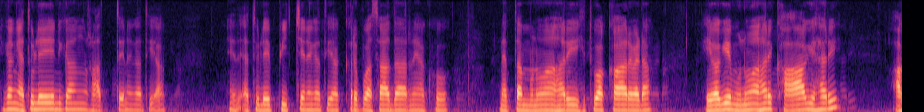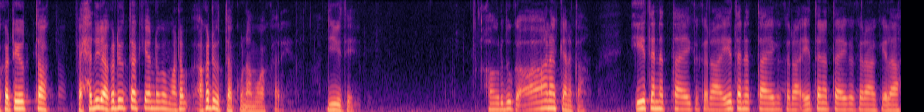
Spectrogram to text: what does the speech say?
නිකං ඇතුළේ නිකං රත්වෙන ගතියක් ඇතුළේ පිච්චෙන ගතියක් කරපු අසාධාරණයක් හෝ නැත්තම් මොනවා හරි හිතුවක් කාර වැඩක් ඒවගේ මොනවා හරි කාගෙ හරි අකටයුත්තක් පැහැදිලි අකටයුත්තක් කියන්නක මට අකටයුත්තක් වුණා මොක් හරි. ජීවිතේ. අවුරුදු ගානක් යැනකා ඒ තැනැත්තා ඒක කරා ඒ තැනැත්තා ඒක කරා ඒ තැනැත්තා ඒක කරා කියලා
